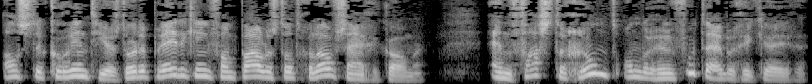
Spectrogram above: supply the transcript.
Als de Corinthiërs door de prediking van Paulus tot geloof zijn gekomen en vaste grond onder hun voeten hebben gekregen,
